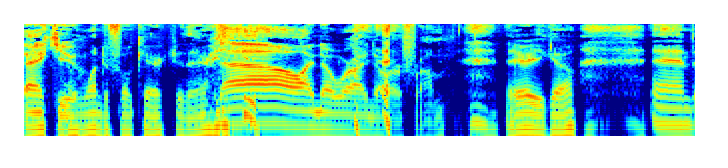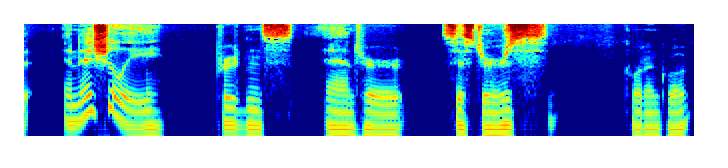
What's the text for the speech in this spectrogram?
Thank you. A wonderful character there. now I know where I know her from. there you go. And initially, Prudence and her sisters, quote unquote,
